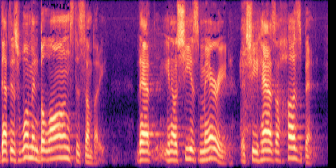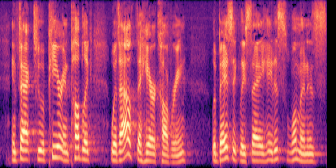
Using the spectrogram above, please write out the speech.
that this woman belongs to somebody that you know she is married that she has a husband in fact, to appear in public without the hair covering would basically say, hey, this woman is,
